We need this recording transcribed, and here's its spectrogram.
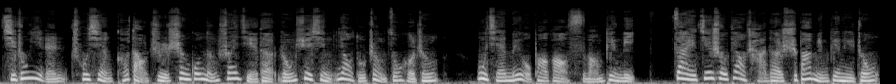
其中一人出现可导致肾功能衰竭的溶血性尿毒症综合征。目前没有报告死亡病例。在接受调查的十八名病例中，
